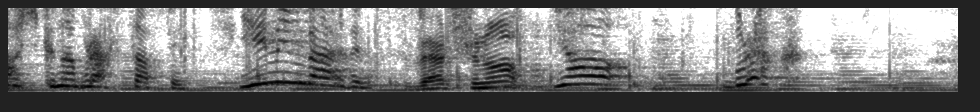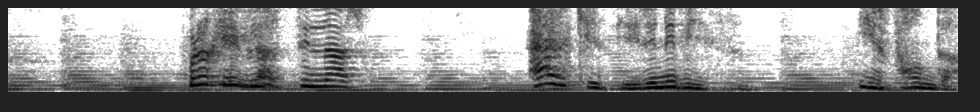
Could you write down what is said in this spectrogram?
Allah aşkına bırak Saffet. Yemin verdim. Ver şunu. Ya bırak. Bırak evlensinler. Herkes yerini bilsin. İrfan da.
